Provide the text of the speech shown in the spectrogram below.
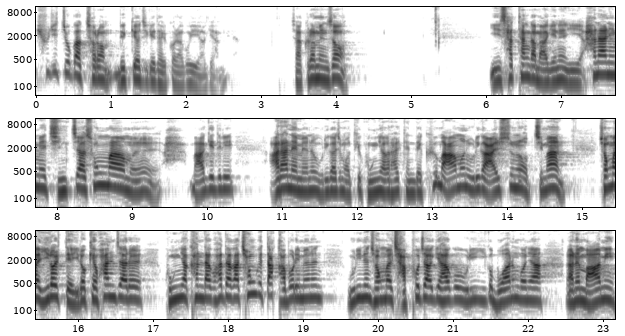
휴지 조각처럼 느껴지게 될 거라고 이야기합니다. 자 그러면서 이 사탄과 마귀는 이 하나님의 진짜 속마음을 마귀들이 알아내면은 우리가 좀 어떻게 공략을 할 텐데 그 마음은 우리가 알 수는 없지만 정말 이럴 때 이렇게 환자를 공략한다고 하다가 천국에 딱 가버리면은 우리는 정말 자포자기하고 우리 이거 뭐 하는 거냐라는 마음이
